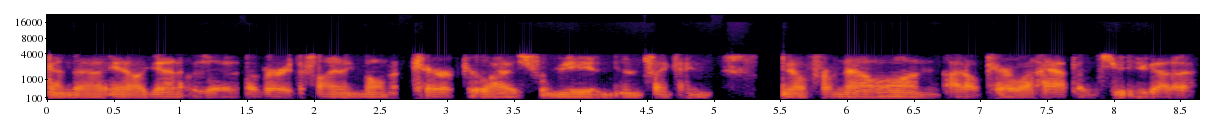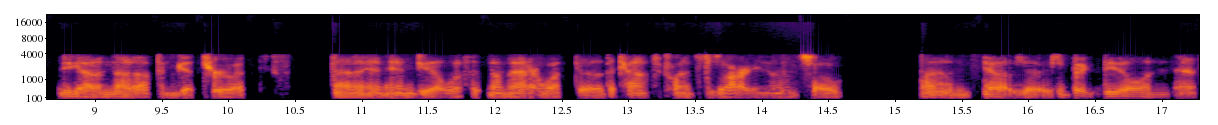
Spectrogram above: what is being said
and uh, you know, again, it was a, a very defining moment character wise for me, and, and thinking, you know, from now on, I don't care what happens. You, you gotta you gotta nut up and get through it, uh, and, and deal with it, no matter what the the consequences are. You know, and so um, you know, it was, a, it was a big deal, and, and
